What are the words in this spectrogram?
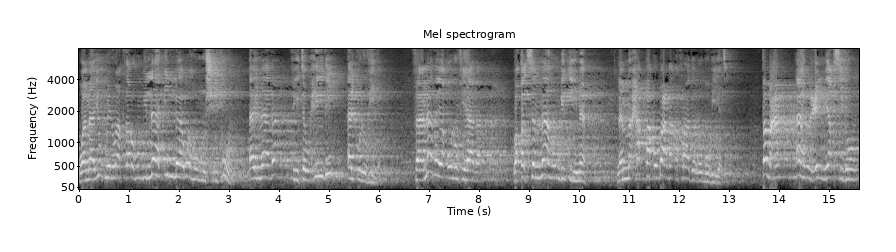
وما يؤمن أكثرهم بالله إلا وهم مشركون. أي ماذا؟ في توحيد الألوهية. فماذا يقولون في هذا؟ وقد سماهم بالإيمان. لما حققوا بعض أفراد الربوبية. طبعا أهل العلم يقصدون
